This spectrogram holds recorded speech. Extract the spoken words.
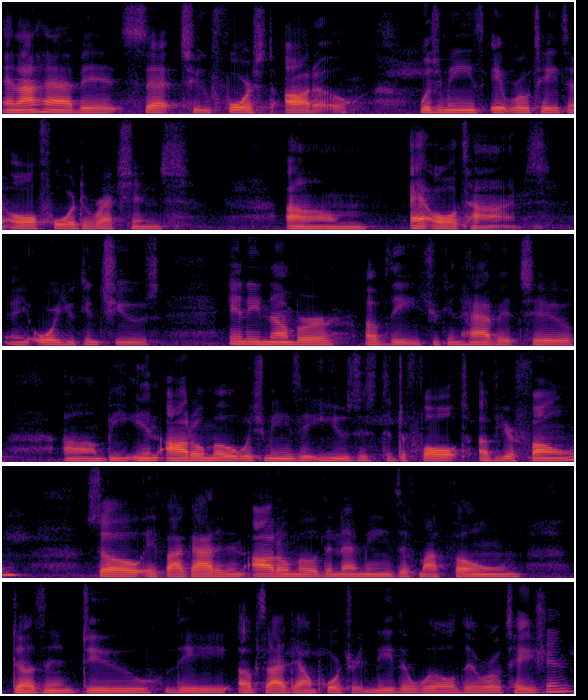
And I have it set to forced auto, which means it rotates in all four directions um, at all times. And, or you can choose any number of these. You can have it to um, be in auto mode, which means it uses the default of your phone. So if I got it in auto mode, then that means if my phone doesn't do the upside down portrait, neither will the rotation.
